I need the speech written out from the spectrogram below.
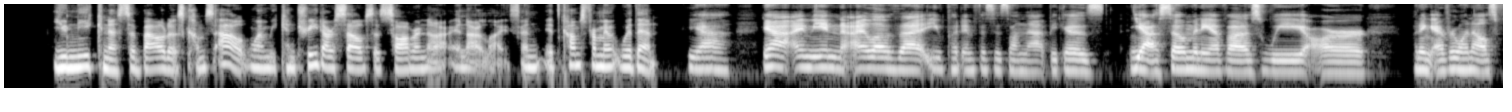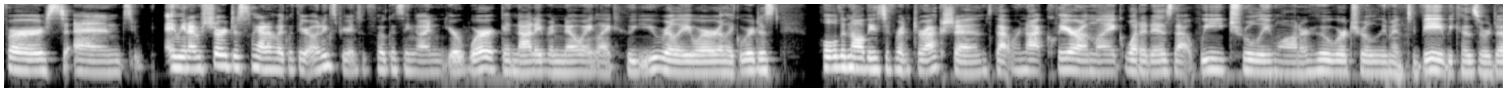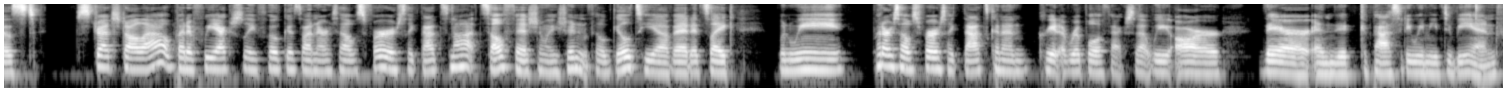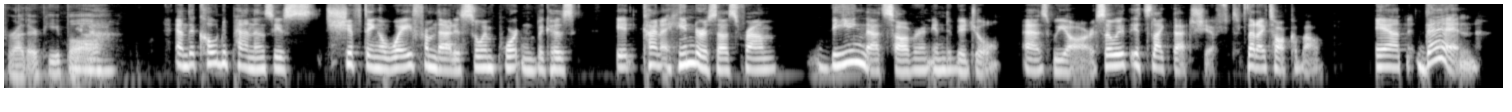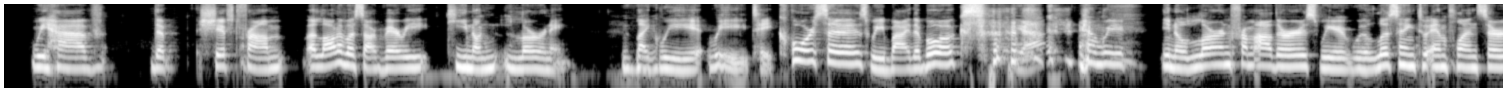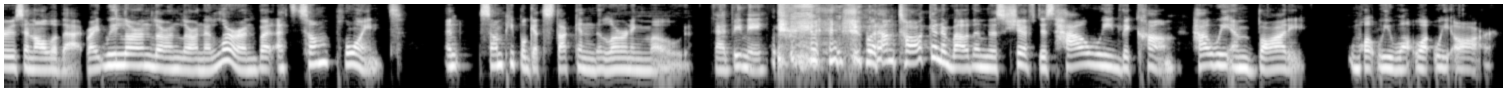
uniqueness about us comes out when we can treat ourselves as sovereign in our, in our life. And it comes from within. Yeah. Yeah. I mean, I love that you put emphasis on that because, yeah, so many of us, we are putting everyone else first. And I mean, I'm sure just kind of like with your own experience with focusing on your work and not even knowing like who you really were, like we're just pulled in all these different directions that we're not clear on like what it is that we truly want or who we're truly meant to be because we're just stretched all out. But if we actually focus on ourselves first like that's not selfish and we shouldn't feel guilty of it. It's like when we put ourselves first like that's going to create a ripple effect so that we are there and the capacity we need to be in for other people. Yeah. and the codependence is shifting away from that is so important because it kind of hinders us from being that sovereign individual as we are. So it, it's like that shift that I talk about. And then we have the shift from a lot of us are very keen on learning. Mm-hmm. Like we we take courses, we buy the books, yeah. and we you know, learn from others. We're, we're listening to influencers and all of that, right? We learn, learn, learn, and learn. But at some point, and some people get stuck in the learning mode. That'd be me. what I'm talking about in this shift is how we become, how we embody what we want, what we are.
